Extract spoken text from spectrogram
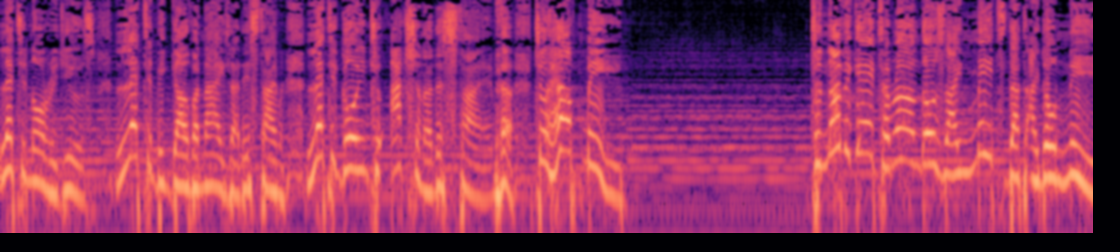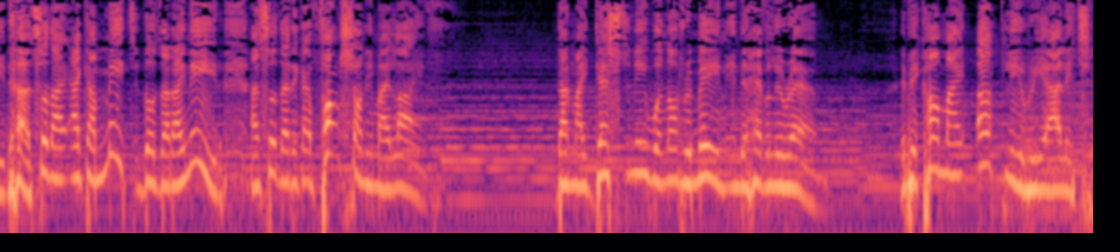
Let it not reduce. Let it be galvanized at this time. Let it go into action at this time to help me to navigate around those I meet that I don't need so that I can meet those that I need and so that I can function in my life. That my destiny will not remain in the heavenly realm. It become my earthly reality.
